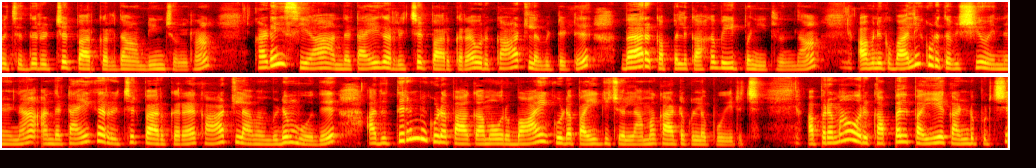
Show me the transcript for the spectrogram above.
வச்சது ரிச்சர்ட் பார்க்கர் தான் அப்படின்னு சொல்கிறான் கடைசியாக அந்த டைகர் ரிச்சர்ட் பார்க்கரை ஒரு காட்டில் விட்டுட்டு வேற கப்பலுக்காக வெயிட் பண்ணிகிட்டு இருந்தான். அவனுக்கு வலி கொடுத்த விஷயம் என்னென்னா அந்த டைகர் ரிச்சர்ட் பார்க்கரை காட்டில் அவன் விடும்போது அது திரும்பி கூட பார்க்காம ஒரு பாய் கூட பைக்கு சொல்லாமல் காட்டுக்குள்ளே போயிடுச்சு அப்புறமா ஒரு கப்பல் பையை கண்டுபிடிச்சி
